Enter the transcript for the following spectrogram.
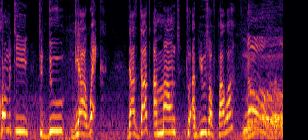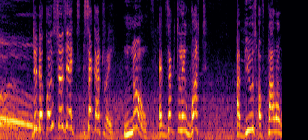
committee to do their work, does that amount to abuse of power? No. Did the constituency secretary know exactly what abuse of power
